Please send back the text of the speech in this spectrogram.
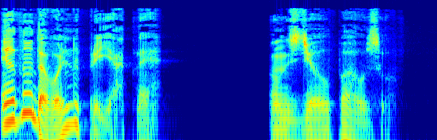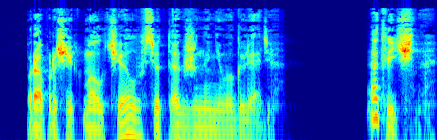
и одно довольно приятное. Он сделал паузу. Прапорщик молчал, все так же на него глядя. Отлично.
